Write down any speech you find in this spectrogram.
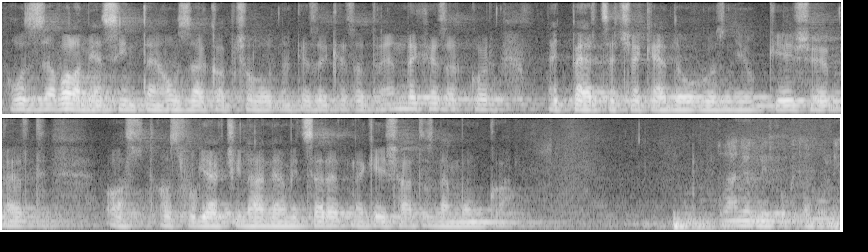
hozzá, valamilyen szinten hozzá kapcsolódnak ezekhez a trendekhez, akkor egy percet se kell dolgozniuk később, mert azt, azt fogják csinálni, amit szeretnek, és hát az nem munka. A lányod mit fog tanulni?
